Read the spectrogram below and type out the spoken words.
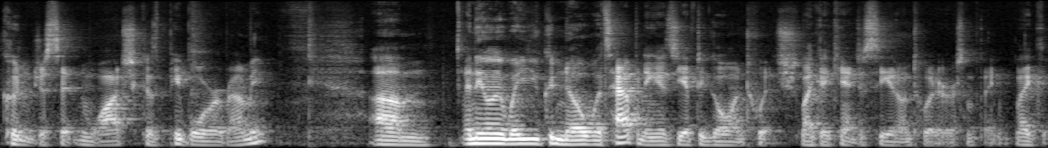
couldn't just sit and watch because people were around me. Um, and the only way you can know what's happening is you have to go on Twitch. Like I can't just see it on Twitter or something. Like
